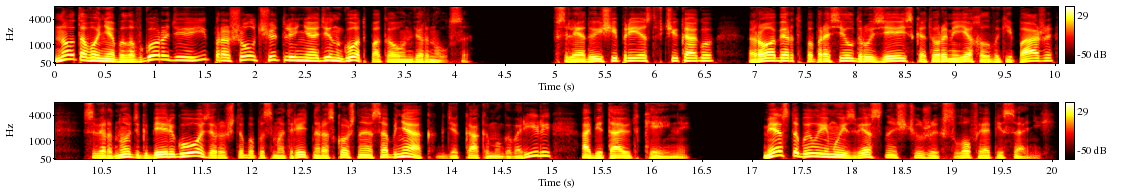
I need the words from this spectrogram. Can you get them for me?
Но того не было в городе, и прошел чуть ли не один год, пока он вернулся. В следующий приезд в Чикаго Роберт попросил друзей, с которыми ехал в экипаже, свернуть к берегу озера, чтобы посмотреть на роскошный особняк, где, как ему говорили, обитают Кейны. Место было ему известно с чужих слов и описаний.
